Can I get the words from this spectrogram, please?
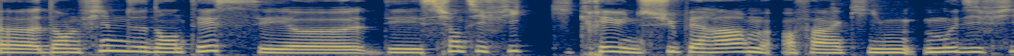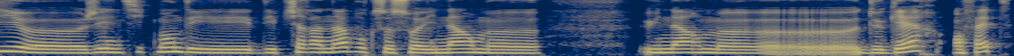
Euh, dans le film de Dante, c'est des scientifiques qui créent une super arme, enfin, qui modifient génétiquement des, piranhas pour que ce soit une arme, une arme de guerre, en fait.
